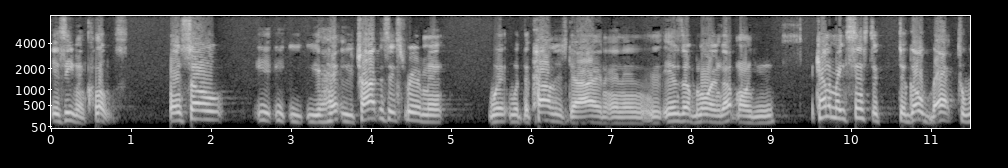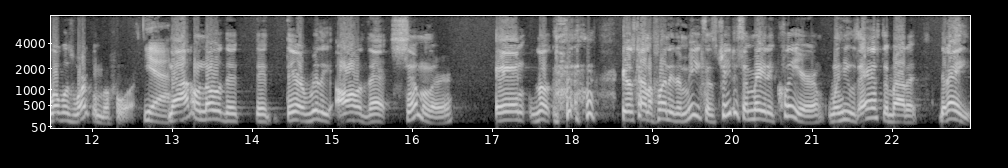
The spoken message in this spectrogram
it's even close. And so you you, you, ha- you tried this experiment with, with the college guy, and, and it ends up blowing up on you. It kind of makes sense to, to go back to what was working before. Yeah. Now I don't know that that they're really all that similar. And look, it was kind of funny to me because Pederson made it clear when he was asked about it that hey,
